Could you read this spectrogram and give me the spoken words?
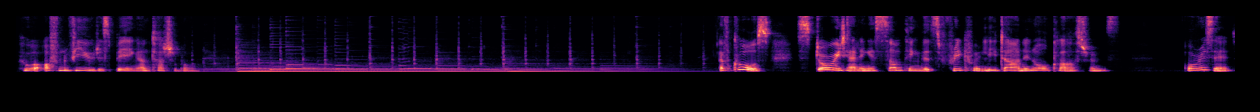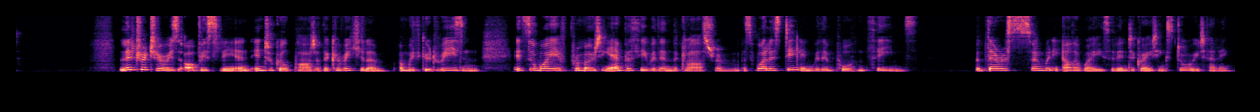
who are often viewed as being untouchable. Of course, storytelling is something that's frequently done in all classrooms. Or is it? Literature is obviously an integral part of the curriculum, and with good reason. It's a way of promoting empathy within the classroom, as well as dealing with important themes. But there are so many other ways of integrating storytelling.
